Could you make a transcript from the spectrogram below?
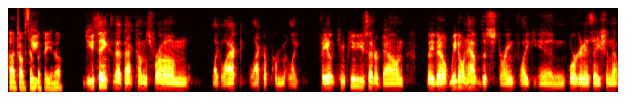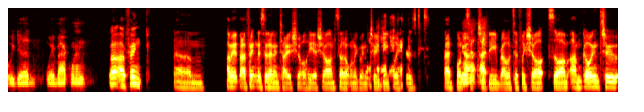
hard to have sympathy, you know. Do you think that that comes from like lack lack of like fail communities that are down? They don't. We don't have the strength like in organization that we did way back when. Well, I think, um, I mean, I think this is an entire show here, Sean. So I don't want to go in too deeply because Ed wants Yeah, it to I- be relatively short. So I'm I'm going to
